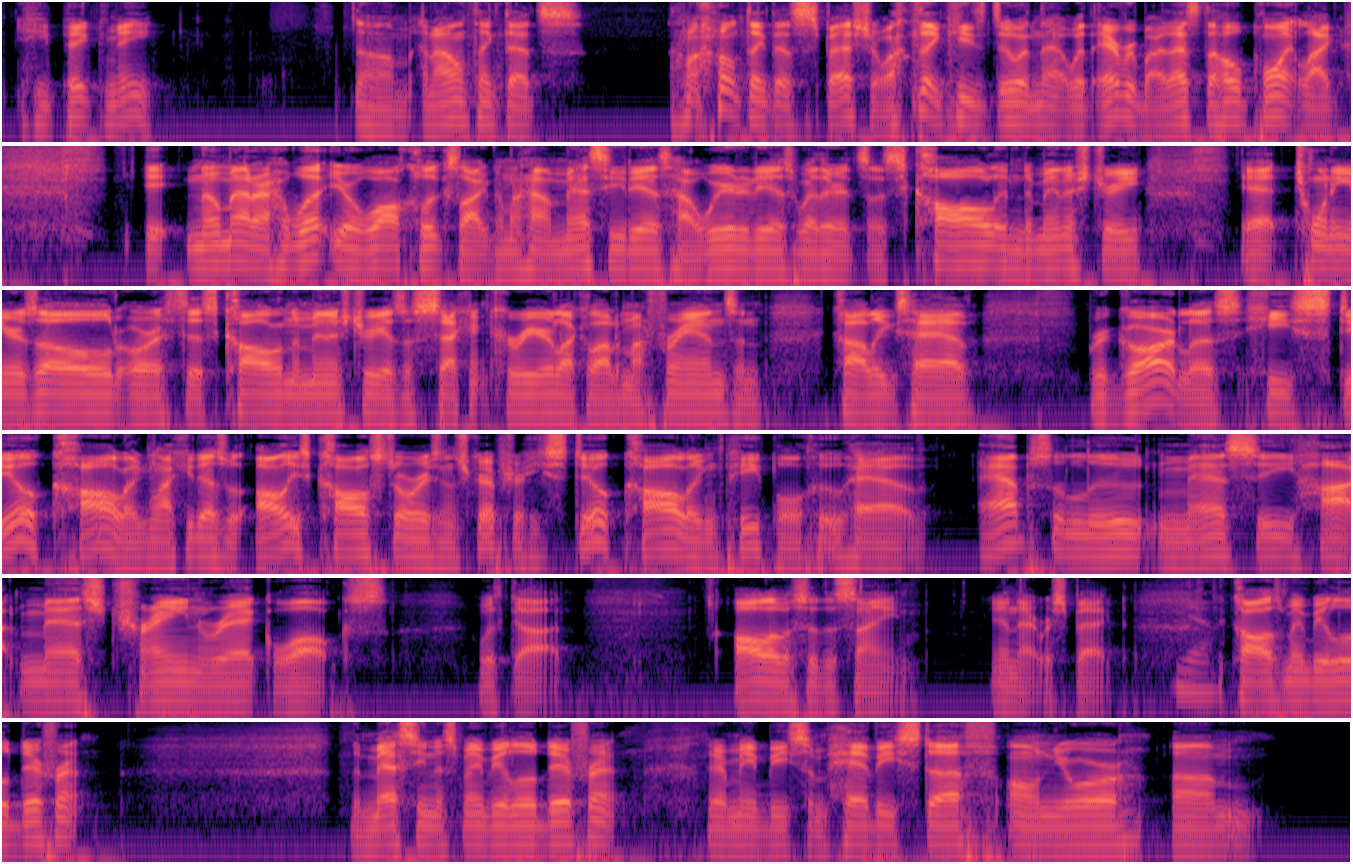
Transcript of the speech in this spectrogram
he picked me, um, and I don't think that's I don't think that's special. I think he's doing that with everybody. That's the whole point. Like it, no matter what your walk looks like, no matter how messy it is, how weird it is, whether it's a call into ministry at 20 years old or it's this call into ministry as a second career, like a lot of my friends and colleagues have, regardless, he's still calling, like he does with all these call stories in Scripture, he's still calling people who have absolute messy, hot mess, train wreck walks with God. All of us are the same in that respect. Yeah. The calls may be a little different. The messiness may be a little different. There may be some heavy stuff on your um,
